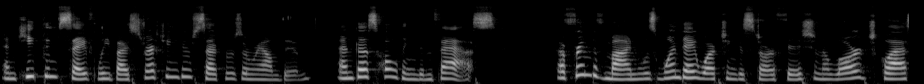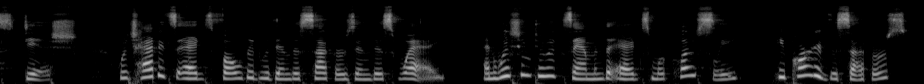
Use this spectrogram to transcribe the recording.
and keep them safely by stretching their suckers around them and thus holding them fast. A friend of mine was one day watching a starfish in a large glass dish, which had its eggs folded within the suckers in this way, and wishing to examine the eggs more closely, he parted the suckers,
